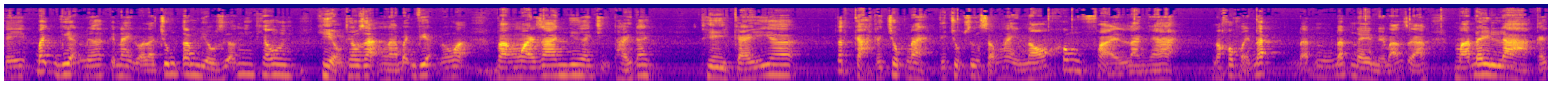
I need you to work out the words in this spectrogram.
cái bệnh viện nữa cái này gọi là trung tâm điều dưỡng nhưng theo hiểu theo dạng là bệnh viện đúng không ạ? Và ngoài ra như anh chị thấy đây thì cái uh, tất cả cái trục này cái trục xương sống này nó không phải là nhà nó không phải đất đất đất nền để bán dự án mà đây là cái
